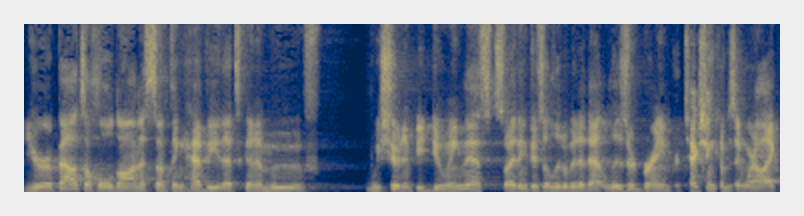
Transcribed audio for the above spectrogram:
you're about to hold on to something heavy that's going to move. We shouldn't be doing this. So I think there's a little bit of that lizard brain protection comes in where, like,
